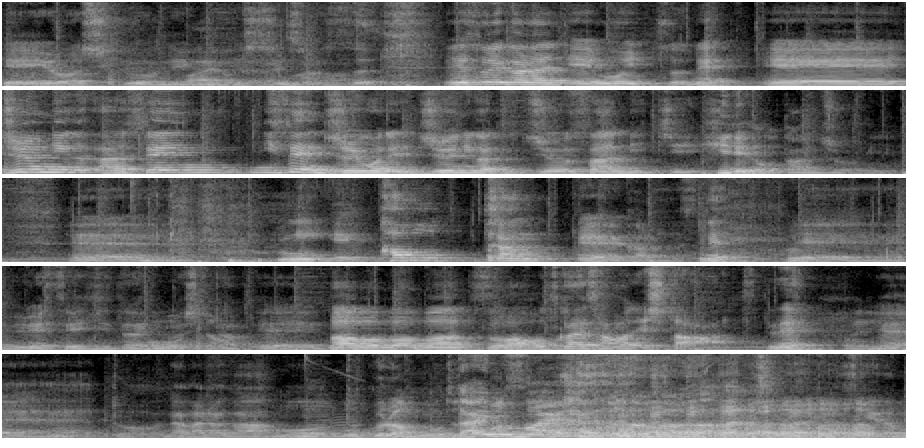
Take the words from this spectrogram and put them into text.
えーよろしくお願いします、えーそれから、えーもう1つね、えー、12あ千2015年12月13日ヒデのお誕生日。えーに、えー、かぼちゃん、えーからですね、えーメッセージいただきました。かぼちゃん「えー、バーバババツアーお疲れ様でした」っつってね、えーっとなかなかもう僕らももうだいぶ前。の話になりますけども、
